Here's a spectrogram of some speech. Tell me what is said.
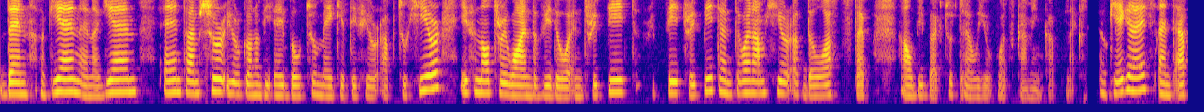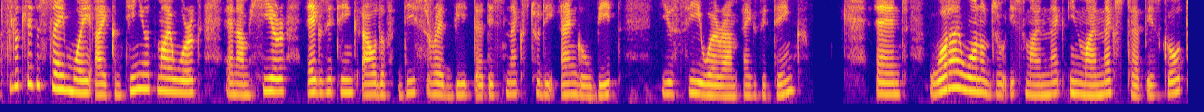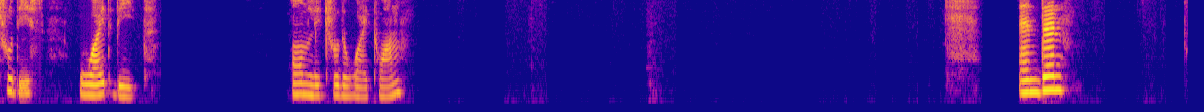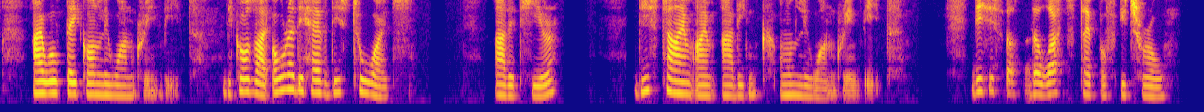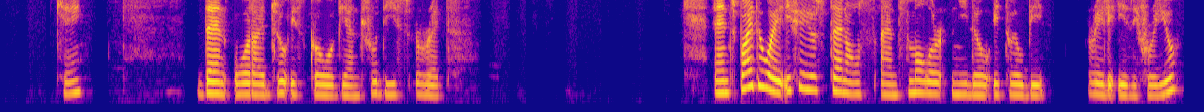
then again and again and I'm sure you're gonna be able to make it if you're up to here. If not rewind the video and repeat repeat repeat and when I'm here at the last step I'll be back to tell you what's coming up next. Okay guys and absolutely the same way I continued my work and I'm here exiting out of this red bead that is next to the angle bead you see where I'm exiting and what I want to do is my neck in my next step is go through this white bead only through the white one. And then I will take only one green bead because I already have these two whites added here. This time I'm adding only one green bead. This is uh, the last step of each row. Okay. Then what I do is go again through this red. And by the way, if you use Tenos and smaller needle, it will be really easy for you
